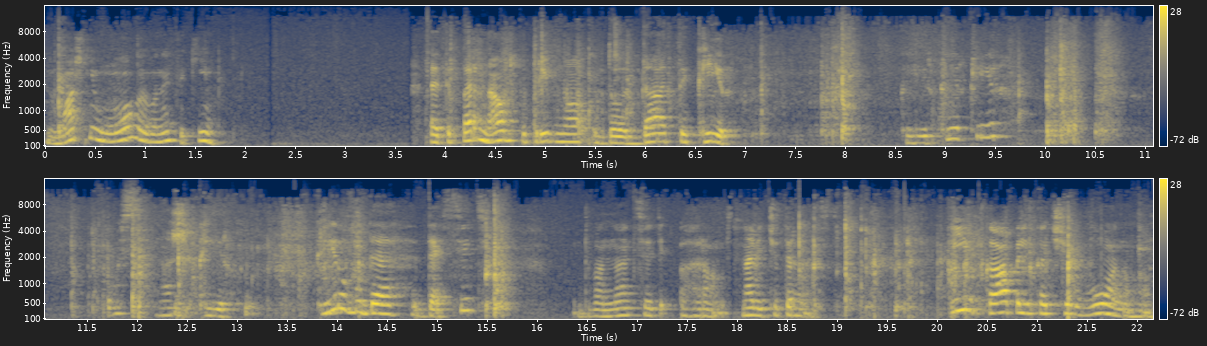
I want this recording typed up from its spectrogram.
Домашні умови, вони такі. Е, Тепер нам потрібно додати клір. Клір, клір, клір. Ось наш клір. Кліру буде 10-12 грам, навіть 14. І капелька червоного.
